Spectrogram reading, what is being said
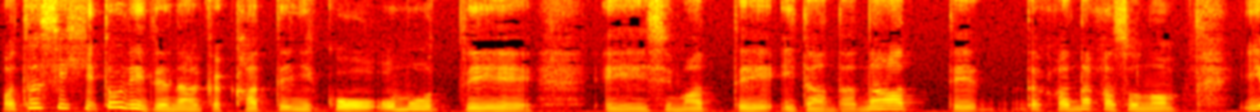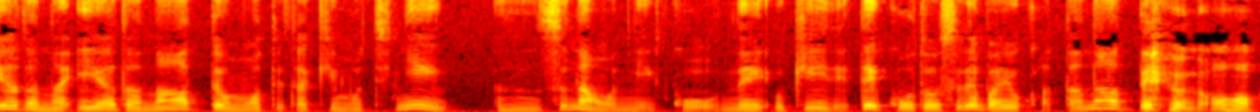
私一人でなんか勝手にこう思って、えー、しまっていたんだなってだからなんかその嫌だな嫌だなって思ってた気持ちに、うん、素直にこうね受け入れて行動すればよかったなっていうのを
